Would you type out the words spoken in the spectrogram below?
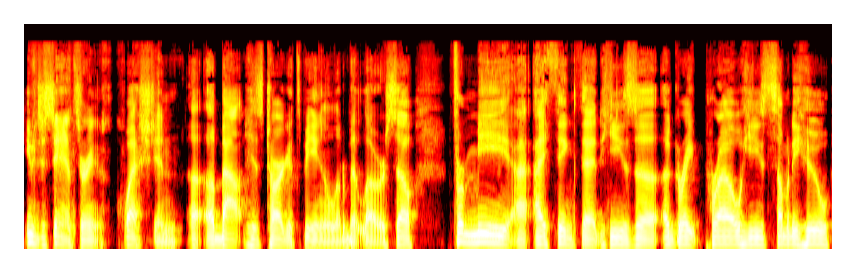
He was just answering a question uh, about his targets being a little bit lower. So for me, I, I think that he's a, a, great pro. He's somebody who,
